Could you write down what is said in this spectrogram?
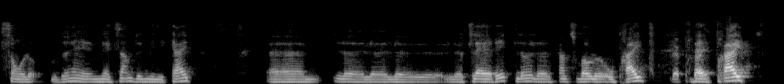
qui sont là. Je vais vous donner un exemple de mini-quête. Euh, le, le, le, le, cléric, là, quand tu vas au prêtre, le prêtre. Ben, le prêtre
